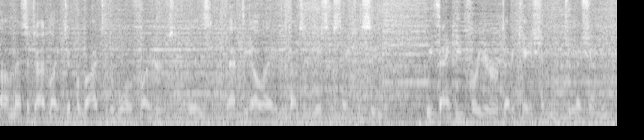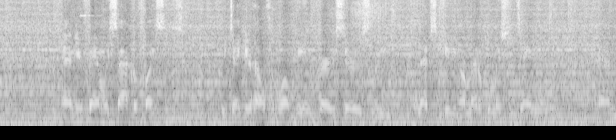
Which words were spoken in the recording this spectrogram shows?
A message I'd like to provide to the warfighters is that DLA, Defense Logistics Agency, we thank you for your dedication to mission and your family sacrifices. We take your health and well-being very seriously in executing our medical missions annually and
